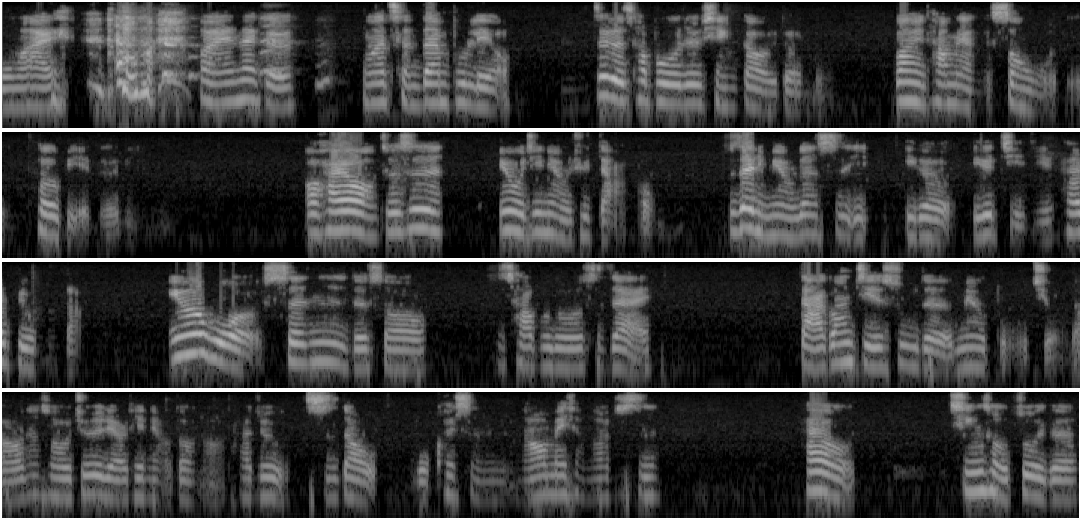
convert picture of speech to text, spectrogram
我们还 我们还那个我们承担不了。这个差不多就先告一段落。关于他们两个送我的特别的礼物。哦，还有就是因为我今年有去打工，就在里面有认识一一个一个姐姐，她比我们大。因为我生日的时候。是差不多是在打工结束的没有多久，然后那时候就是聊天聊到，然后他就知道我快生日，然后没想到就是还有亲手做一个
